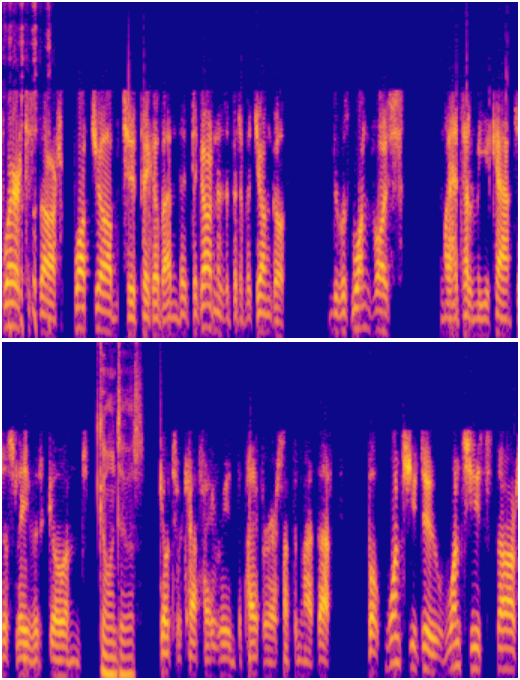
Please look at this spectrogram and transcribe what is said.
where to start, what job to pick up. And the, the garden is a bit of a jungle. There was one voice in my head telling me, you can't just leave it, go and Go and do it. go to a cafe, read the paper or something like that. But once you do, once you start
